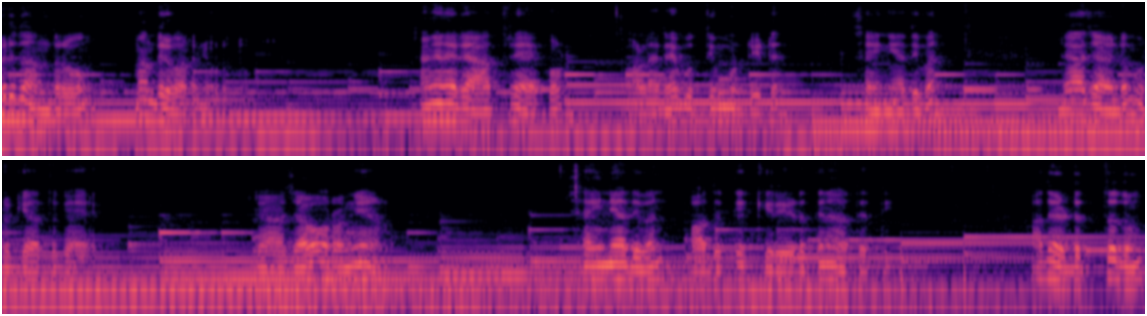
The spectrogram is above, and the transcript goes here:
ഒരു തന്ത്രവും മന്ത്രി പറഞ്ഞു കൊടുത്തു. അങ്ങനെ രാത്രിയായപ്പോൾ വളരെ ബുദ്ധിമുട്ടിയിട്ട് സൈന്യാധിപൻ രാജാവിന്റെ മുറിക്കകത്ത് കയറി. രാജാവ് ഉറങ്ങുകയാണ്. സൈന്യാധിപൻ പതുക്കെ കിരീടത്തിനകത്തെത്തി. അതെടുത്തതും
